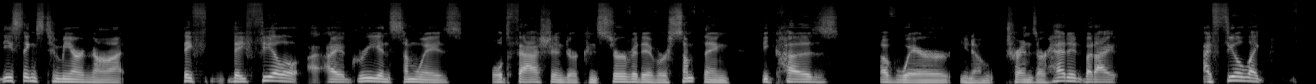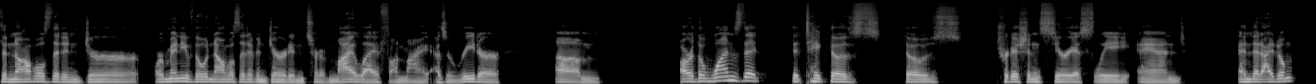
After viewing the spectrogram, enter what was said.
These things to me are not they they feel I, agree in some ways old fashioned or conservative or something because of where you know trends are headed. But I I feel like the novels that endure, or many of the novels that have endured in sort of my life on my as a reader, um, are the ones that that take those those traditions seriously and and that I don't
